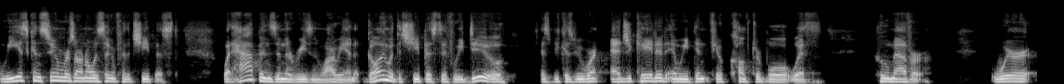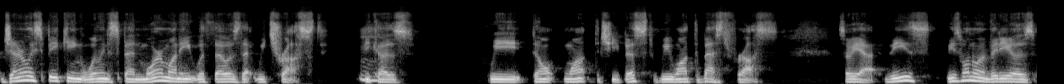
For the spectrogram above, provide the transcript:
we as consumers aren't always looking for the cheapest. What happens and the reason why we end up going with the cheapest if we do is because we weren't educated and we didn't feel comfortable with whomever. We're generally speaking willing to spend more money with those that we trust mm-hmm. because we don't want the cheapest, we want the best for us. So yeah, these these one-on-one videos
